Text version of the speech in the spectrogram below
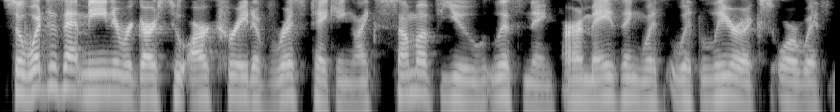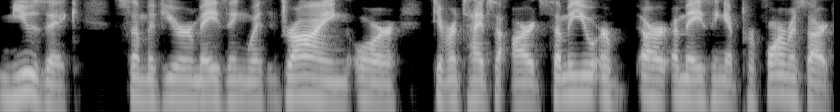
So what does that mean in regards to our creative risk taking? Like some of you listening are amazing with with lyrics or with music. Some of you are amazing with drawing or different types of art. Some of you are, are amazing at performance art.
